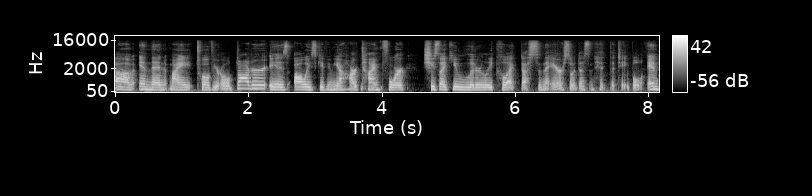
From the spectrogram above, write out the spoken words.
um, and then my 12 year old daughter is always giving me a hard time for she's like you literally collect dust in the air so it doesn't hit the table and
